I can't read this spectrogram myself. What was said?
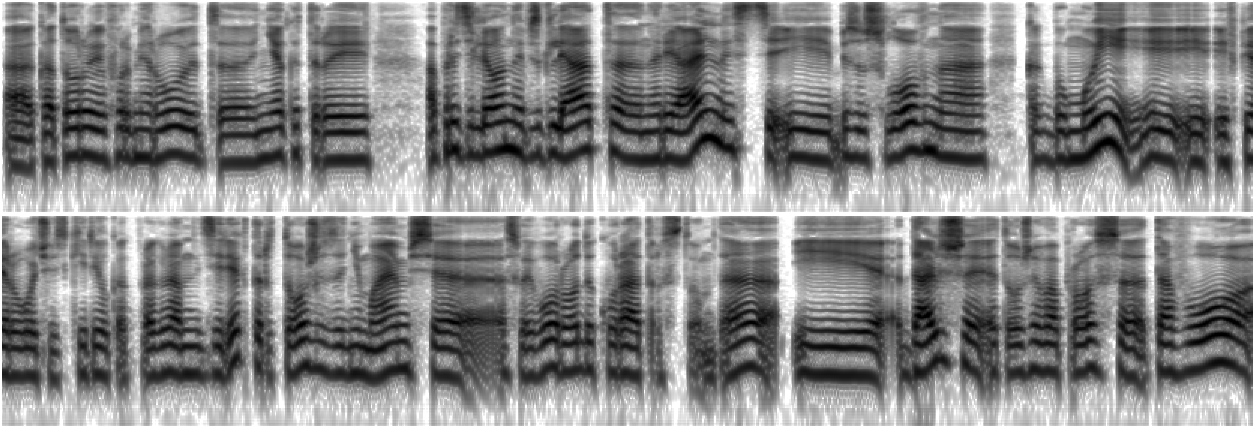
а, которые формируют э, некоторые определенный взгляд э, на реальность, и, безусловно, как бы мы, и, и, и в первую очередь Кирилл, как программный директор, тоже занимаемся своего рода кураторством, да, и дальше это уже вопрос э, того,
